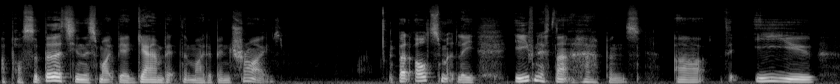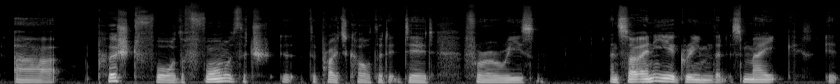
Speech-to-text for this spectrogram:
a possibility and this might be a gambit that might have been tried. But ultimately, even if that happens, uh, the EU uh, pushed for the form of the, tr- the protocol that it did for a reason. And so any agreement that it's make it,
